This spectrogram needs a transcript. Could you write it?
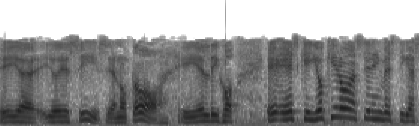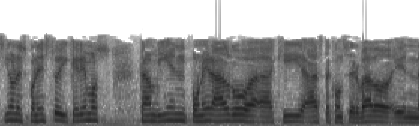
Y yo dije, sí, se anotó. Y él dijo, es que yo quiero hacer investigaciones con esto y queremos también poner algo aquí hasta conservado en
